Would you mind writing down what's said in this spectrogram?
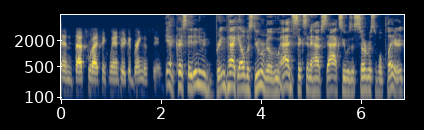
and that's what I think Landry could bring this team. Yeah, Chris, they didn't even bring back Elvis Dumervil, who had six and a half sacks, who was a serviceable player.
